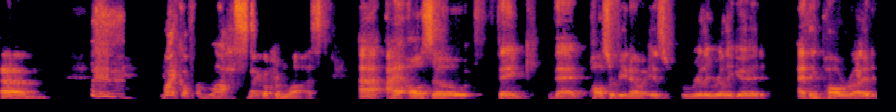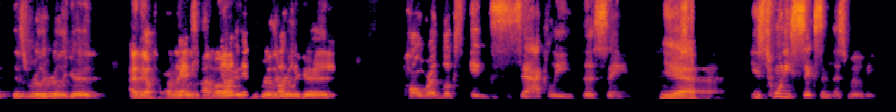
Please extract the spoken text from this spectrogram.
Um, Michael from Lost. Michael from Lost. Uh, I also think that Paul Sorvino is really, really good. I think Paul Rudd is really, really good. I think. John Leguizamo is really, really good. Paul Rudd looks exactly the same. Yeah, He's 26 in this movie.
